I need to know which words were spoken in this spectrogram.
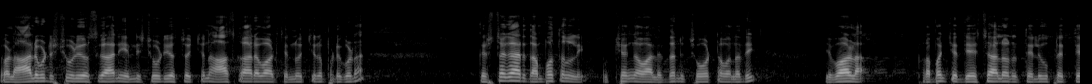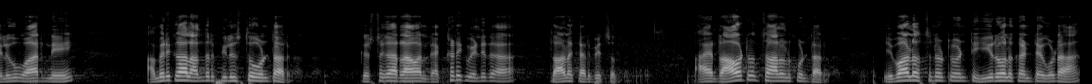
ఇవాళ హాలీవుడ్ స్టూడియోస్ కానీ ఎన్ని స్టూడియోస్ వచ్చినా ఆస్కార్ అవార్డ్స్ ఎన్ని వచ్చినప్పుడు కూడా కృష్ణగారి దంపతుల్ని ముఖ్యంగా వాళ్ళిద్దరిని చూడటం అన్నది ఇవాళ ప్రపంచ దేశాల్లోని తెలుగు ప్రతి తెలుగు వారిని అమెరికాలో అందరూ పిలుస్తూ ఉంటారు. కృష్ణగారు రావాలని ఎక్కడికి వెళ్ళినా తాడ కనిపించదు. ఆయన రావటం చాలనుకుంటారు. ఇవాళ వస్తున్నటువంటి హీరోల కంటే కూడా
